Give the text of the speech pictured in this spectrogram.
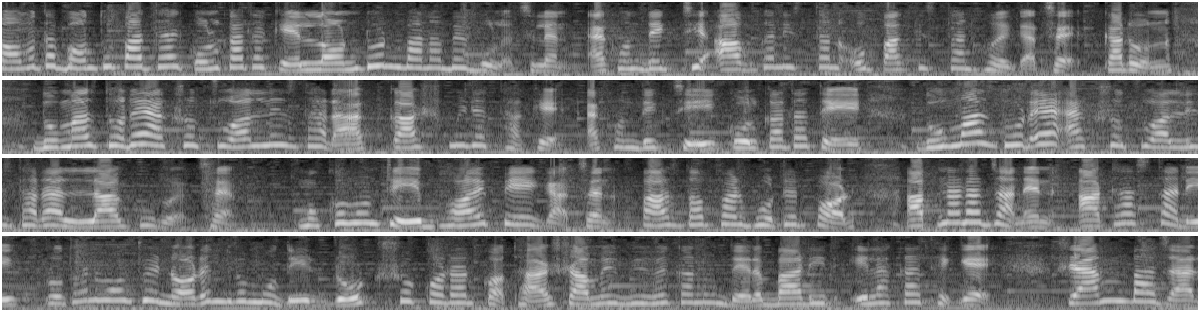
মমতা বন্দ্যোপাধ্যায় কলকাতাকে লন্ডন বানাবে বলেছিলেন। এখন দেখছি আফগানিস্তান ও পাকিস্তান হয়ে গেছে। কারণ দু মাস ধরে একশো চুয়াল্লিশ ধারা কাশ্মীরে থাকে। এখন দেখছি কলকাতাতে দু মাস ধরে একশো চুয়াল্লিশ ধারা লাগু রয়েছে। মুখ্যমন্ত্রী ভয় পেয়ে গেছেন। পাঁচ দফার ভোটের পর আপনারা জানেন, আঠাশ তারিখ প্রধানমন্ত্রী নরেন্দ্র মোদীর রোড শো করার কথা স্বামী বিবেকানন্দের বাড়ির এলাকা থেকে শ্যামবাজার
